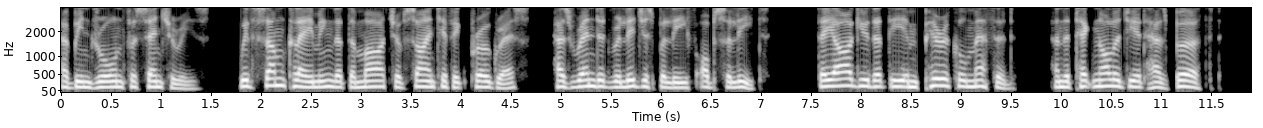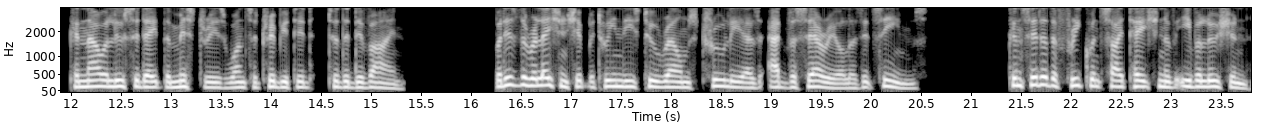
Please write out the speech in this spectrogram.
have been drawn for centuries, with some claiming that the march of scientific progress has rendered religious belief obsolete they argue that the empirical method and the technology it has birthed can now elucidate the mysteries once attributed to the divine. But is the relationship between these two realms truly as adversarial as it seems? Consider the frequent citation of evolution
